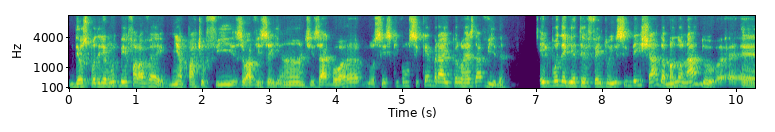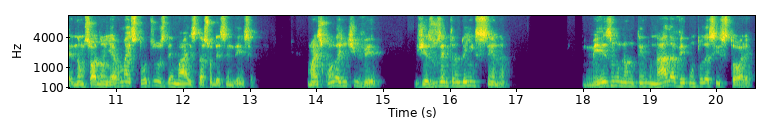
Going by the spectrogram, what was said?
Deus poderia muito bem falar, velho, minha parte eu fiz, eu avisei antes, agora vocês que vão se quebrar aí pelo resto da vida. Ele poderia ter feito isso e deixado, abandonado, é, não só Adão e Eva, mas todos os demais da sua descendência. Mas quando a gente vê Jesus entrando em cena, mesmo não tendo nada a ver com toda essa história,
